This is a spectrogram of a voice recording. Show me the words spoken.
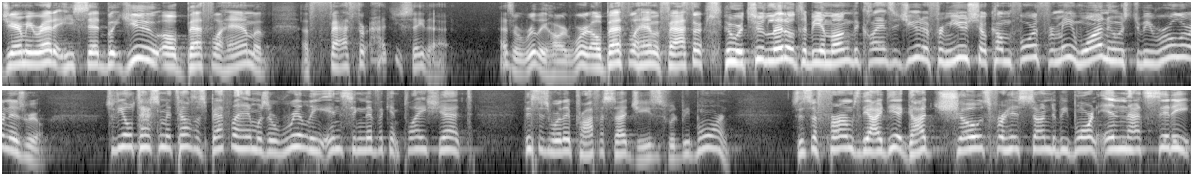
Jeremy read it. He said, But you, O Bethlehem of, of how'd you say that? That's a really hard word. O Bethlehem Ephrathah, who are too little to be among the clans of Judah, from you shall come forth for me one who is to be ruler in Israel. So the Old Testament tells us Bethlehem was a really insignificant place, yet this is where they prophesied Jesus would be born. So this affirms the idea God chose for his son to be born in that city.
